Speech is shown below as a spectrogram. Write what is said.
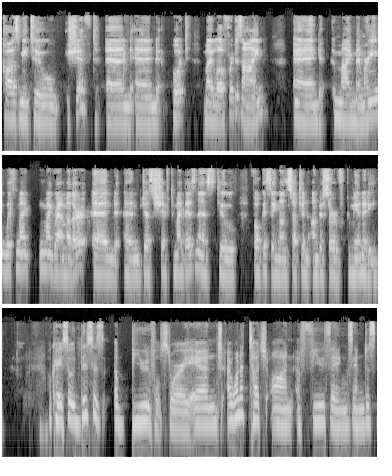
caused me to shift and and put my love for design and my memory with my my grandmother and and just shift my business to focusing on such an underserved community Okay, so this is a beautiful story, and I want to touch on a few things and just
